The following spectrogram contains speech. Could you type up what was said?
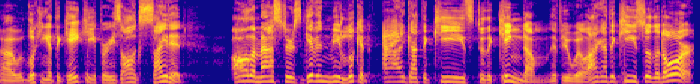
uh, looking at the gatekeeper, he's all excited. All the master's given me, look at, I got the keys to the kingdom, if you will. I got the keys to the door.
